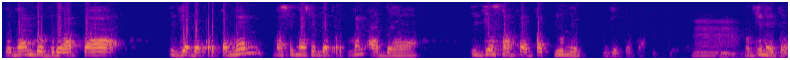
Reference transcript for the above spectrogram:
dengan beberapa tiga departemen, masing-masing departemen ada 3 sampai 4 unit begitu Pak. Hmm. Mungkin itu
